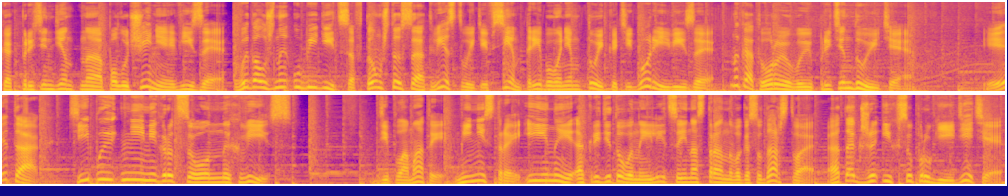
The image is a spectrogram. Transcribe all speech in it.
Как претендент на получение визы, вы должны убедиться в том, что соответствуете всем требованиям той категории визы, на которую вы претендуете. Итак, типы неиммиграционных виз. Дипломаты, министры и иные аккредитованные лица иностранного государства, а также их супруги и дети,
